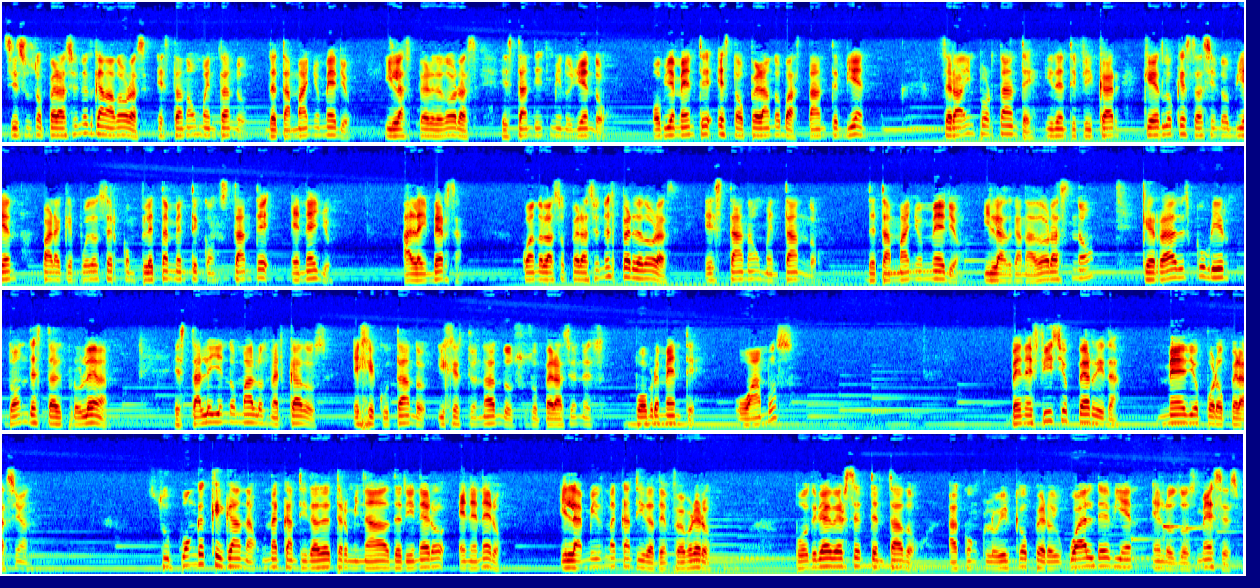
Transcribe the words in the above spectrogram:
Si sus operaciones ganadoras están aumentando de tamaño medio y las perdedoras están disminuyendo, obviamente está operando bastante bien. Será importante identificar qué es lo que está haciendo bien para que pueda ser completamente constante en ello. A la inversa, cuando las operaciones perdedoras están aumentando de tamaño medio y las ganadoras no, querrá descubrir dónde está el problema. ¿Está leyendo mal los mercados, ejecutando y gestionando sus operaciones pobremente o ambos? Beneficio pérdida, medio por operación. Suponga que gana una cantidad determinada de dinero en enero y la misma cantidad en febrero. Podría haberse tentado a concluir que operó igual de bien en los dos meses.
